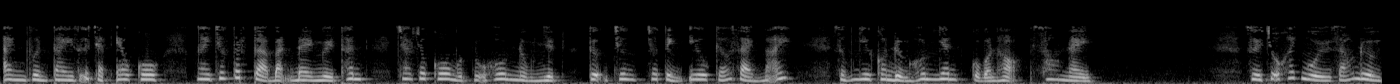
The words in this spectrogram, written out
Anh vươn tay giữ chặt eo cô, ngay trước tất cả bạn bè người thân, trao cho cô một nụ hôn nồng nhiệt, tượng trưng cho tình yêu kéo dài mãi, giống như con đường hôn nhân của bọn họ sau này. Dưới chỗ khách ngồi giáo đường,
